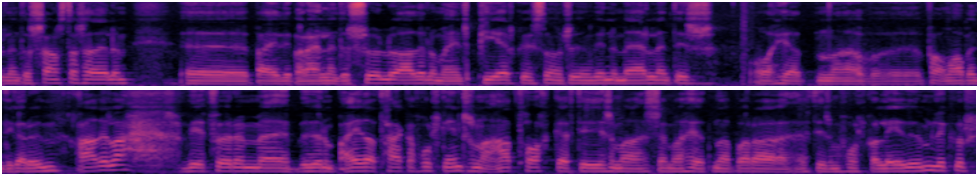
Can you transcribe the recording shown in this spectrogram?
erlendur samstagsæðilum, uh, bæði bara erlendur sölu aðilum og eins PR skrifstofum sem við vinnum með erlendis og hérna fáum ábendingar um aðila. Við förum, við verum bæði að taka fólk inn svona ad hoc eftir því sem að, sem að hérna bara, eftir því sem fólk á leið um líkur,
